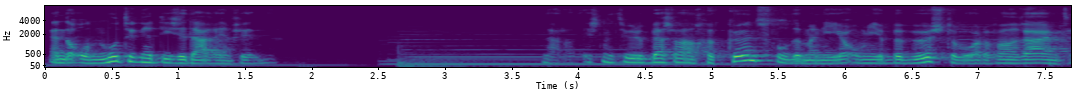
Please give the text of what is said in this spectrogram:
en de ontmoetingen die ze daarin vinden. Nou, dat is natuurlijk best wel een gekunstelde manier om je bewust te worden van ruimte.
